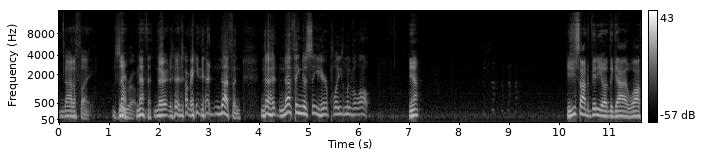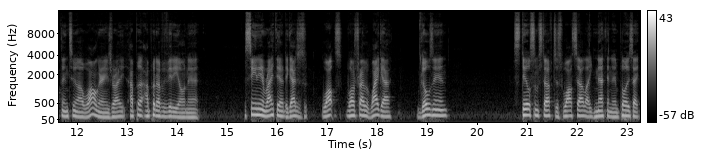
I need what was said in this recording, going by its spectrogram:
Not a thing. No, Zero. nothing. No, I mean, nothing. No, nothing to see here. Please move along. Yeah. You saw the video of the guy walked into uh, Walgreens, right? I put I put up a video on that. CNN right there. The guy just walks walks right with white guy, goes in, steals some stuff, just walks out like nothing. The employee's like,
